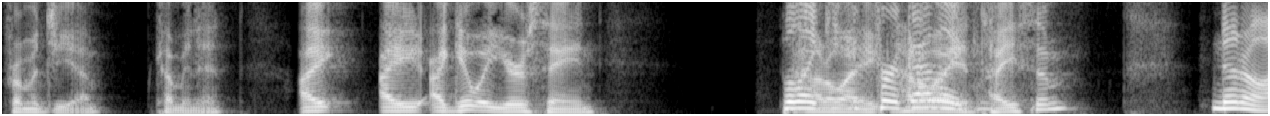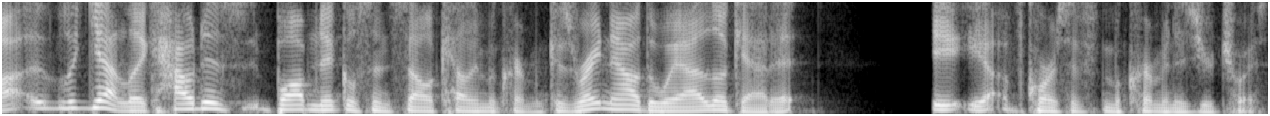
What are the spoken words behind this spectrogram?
from a GM coming in. I I, I get what you're saying. But like how do I, for a guy like entice him? No, no, yeah. Like, how does Bob Nicholson sell Kelly McCrimmon? Because right now, the way I look at it, it, yeah, of course, if McCrimmon is your choice,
